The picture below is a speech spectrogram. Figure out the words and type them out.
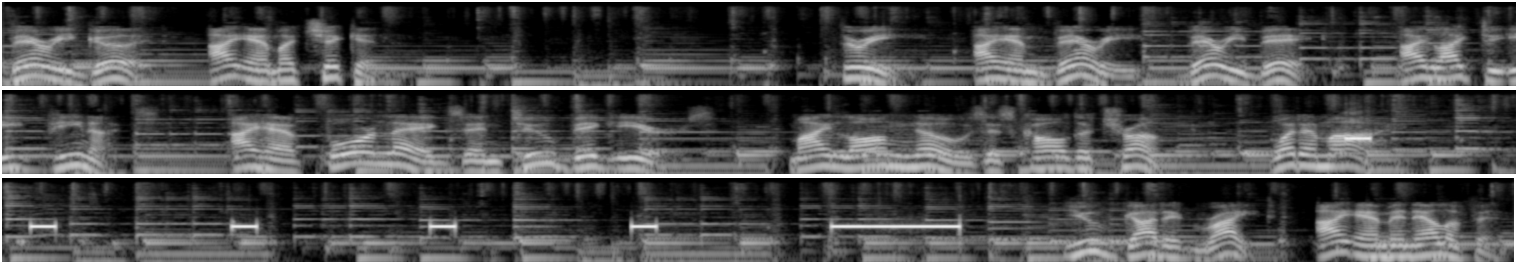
Very good. I am a chicken. 3. I am very, very big. I like to eat peanuts. I have four legs and two big ears. My long nose is called a trunk. What am I? You've got it right. I am an elephant.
